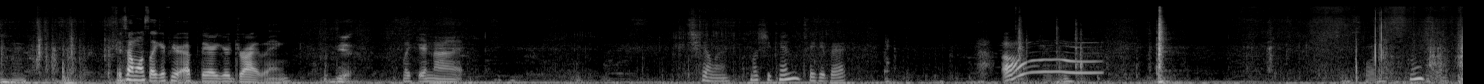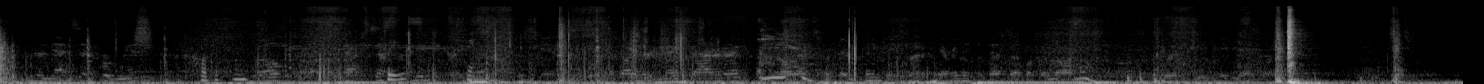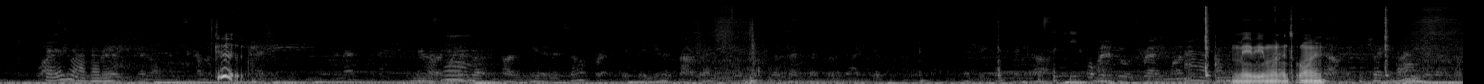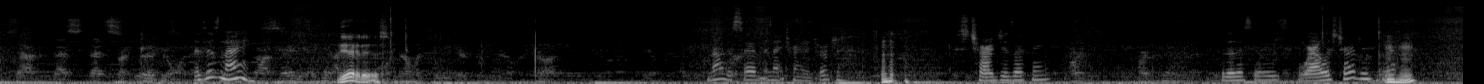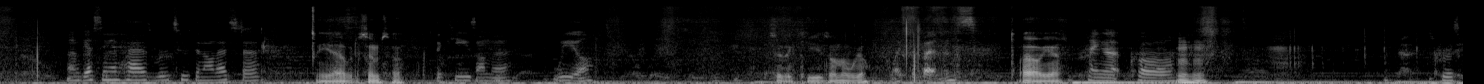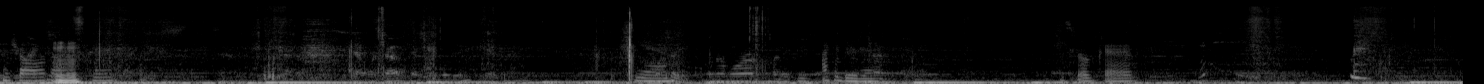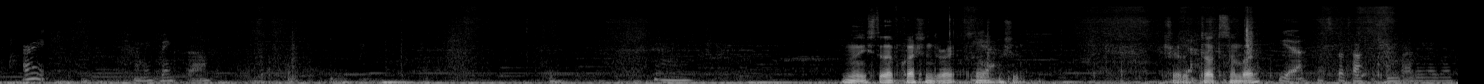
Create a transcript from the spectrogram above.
It's almost like if you're up there, you're driving. yeah. Like you're not chilling. Unless you can take it back. Oh. Nice. Hold this one. Please. Thank you. That is a lot better. Good. What's the key for? Maybe when it's on. This is nice. Yeah, it is. No, the sad Midnight Train to Georgia. It's charges, I think. For the other series. Wireless charger. Yeah. hmm I'm guessing it has Bluetooth and all that stuff. Yeah, I would assume so. The keys on the wheel, So the keys on the wheel. like the buttons. Oh yeah. Hang up, call, Mm-hmm. cruise controls. Mhm. Yeah. I could do this. This feels good. All right. Me think though. Hmm. No, you still have questions, right? So Yeah. we should try to Yeah. talk to somebody. Yeah, let's go talk to somebody, I guess.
